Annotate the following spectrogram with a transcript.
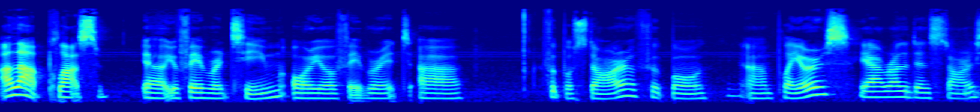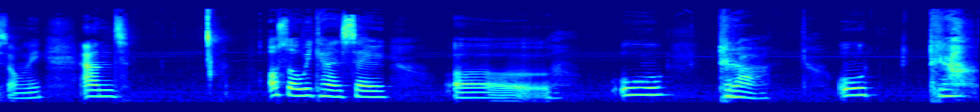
Allah plus uh, your favorite team or your favorite uh, football star, football um, players, yeah, rather than stars only. And also, we can say uh, ultra, ultra.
